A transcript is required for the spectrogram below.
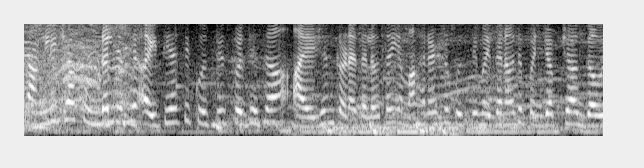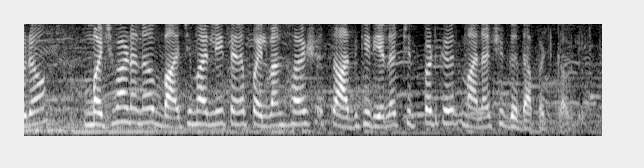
सांगलीच्या कुंडलमध्ये ऐतिहासिक कुस्ती स्पर्धेचं आयोजन करण्यात आलं होतं. या महाराष्ट्र कुस्ती मैदानामध्ये पंजाबच्या गौरव मछवाडानं बाजी मारली. त्यानं पैलवान हर्ष सादगीर याला चितपट करत मानाची गदा पटकावली.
